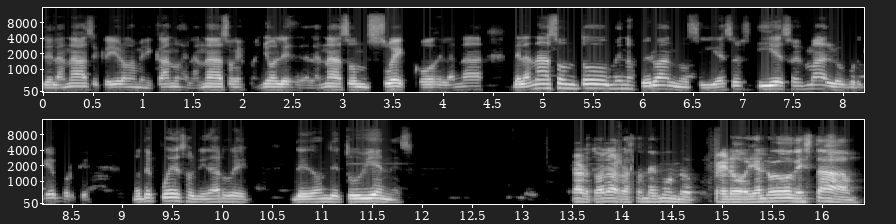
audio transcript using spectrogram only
de la nada se creyeron americanos, de la nada son españoles, de la nada son suecos, de la nada, de la nada son todos menos peruanos y eso es, y eso es malo, ¿por qué? Porque no te puedes olvidar de, de dónde tú vienes. Claro, toda la razón del mundo, pero ya luego de esta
